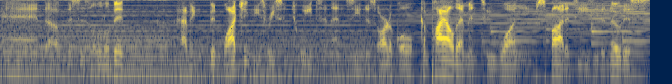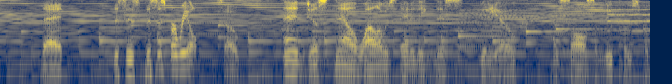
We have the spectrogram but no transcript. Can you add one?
and uh, this is a little bit uh, having been watching these recent tweets and then seeing this article, compile them into one spot. It's easy to notice that this is this is for real. So, and just now while I was editing this video, I saw some new posts from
